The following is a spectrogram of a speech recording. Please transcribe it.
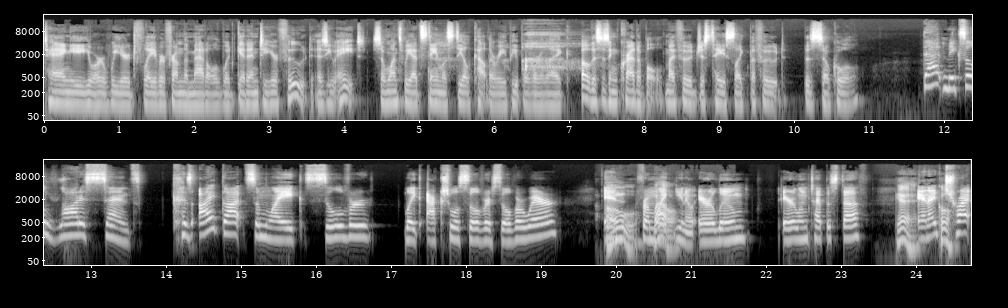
tangy or weird flavor from the metal would get into your food as you ate so once we had stainless steel cutlery people were like oh this is incredible my food just tastes like the food this is so cool That makes a lot of sense. Cause I got some like silver, like actual silver silverware. And Oh, from wow. like, you know, heirloom, heirloom type of stuff. yeah And I cool. tried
